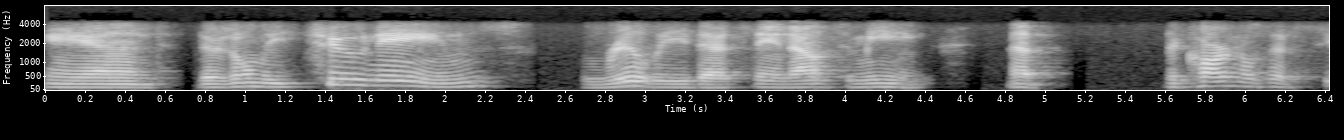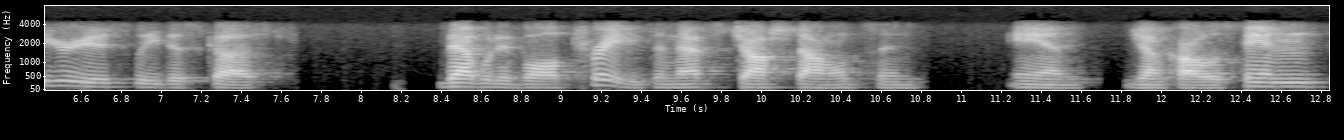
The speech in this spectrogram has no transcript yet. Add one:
And there's only two names really that stand out to me that the Cardinals have seriously discussed that would involve trades, and that's Josh Donaldson and Giancarlo Stanton.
